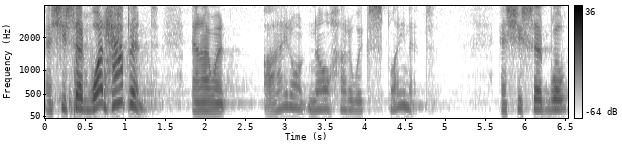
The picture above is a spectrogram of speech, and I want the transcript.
And she said, What happened? And I went, I don't know how to explain it. And she said, Well,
